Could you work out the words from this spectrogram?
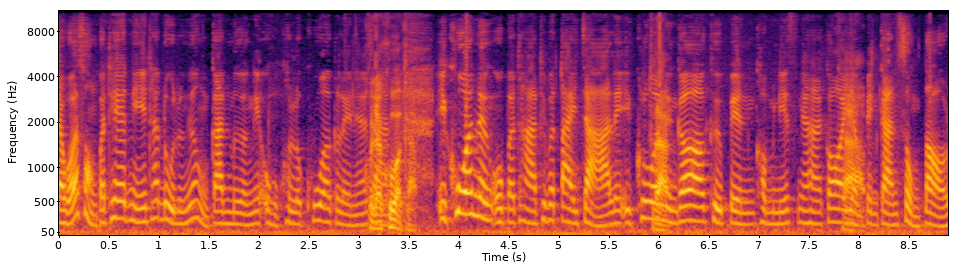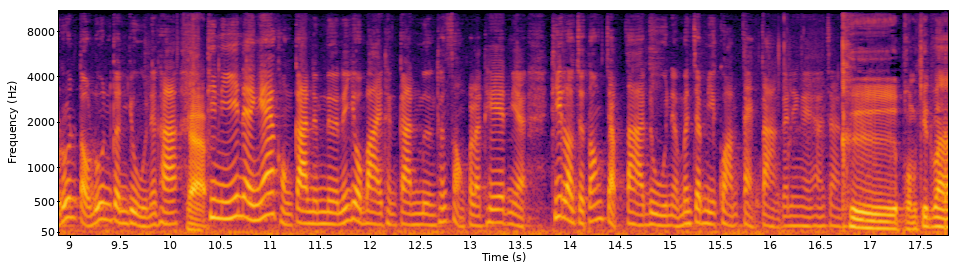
แต่ว่าสองประเทศนี้ถ้าดูถึงเรื่องของการเมืองเนี่ยโอ้โหคนละขั้วกันเลยนะอาคนจารละย์ขั้วครับอีกขั้วหนึ่งโอประชาธิปไตยจ๋าเลยอีกขั้วครับหนึ่งก็คือเป็นคอมมิวนิสต์นะคะก็ยังครับเป็นการส่งต่อรุ่นต่อรุ่นกันอยู่นะคะครับทีนี้ในแง่ของการดำเนินนโยบายทางการเมืองทั้งสองประเทศเนี่ยที่เราจะต้องจับตาดูเนี่ยมันจะมีความแตกต่างกันยังไงคะอาจารย์คือผมคิดว่า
